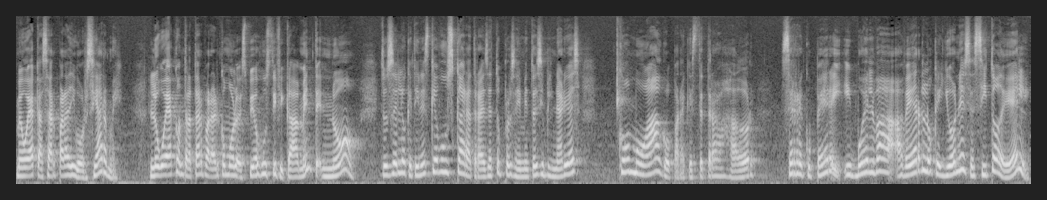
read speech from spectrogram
me voy a casar para divorciarme. Lo voy a contratar para ver cómo lo despido justificadamente. No. Entonces, lo que tienes que buscar a través de tu procedimiento disciplinario es cómo hago para que este trabajador se recupere y, y vuelva a ver lo que yo necesito de él.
